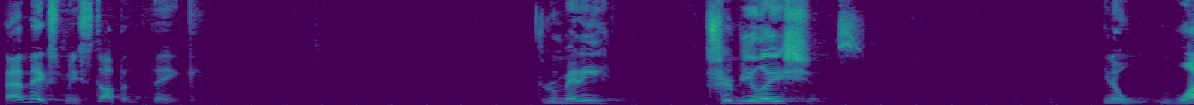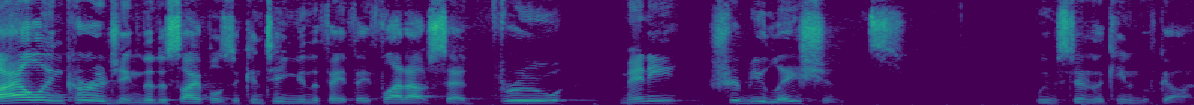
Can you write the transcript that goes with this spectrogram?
That makes me stop and think. Through many tribulations. You know, while encouraging the disciples to continue in the faith, they flat out said, through many tribulations, we must enter the kingdom of God.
